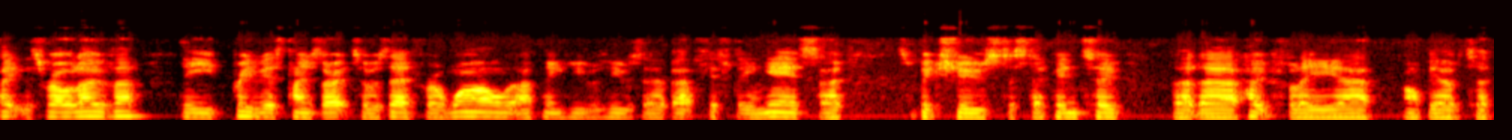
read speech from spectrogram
take this role over. The previous Claims Director was there for a while. I think he was he was there about 15 years, so it's big shoes to step into but uh, hopefully uh, I'll be able to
